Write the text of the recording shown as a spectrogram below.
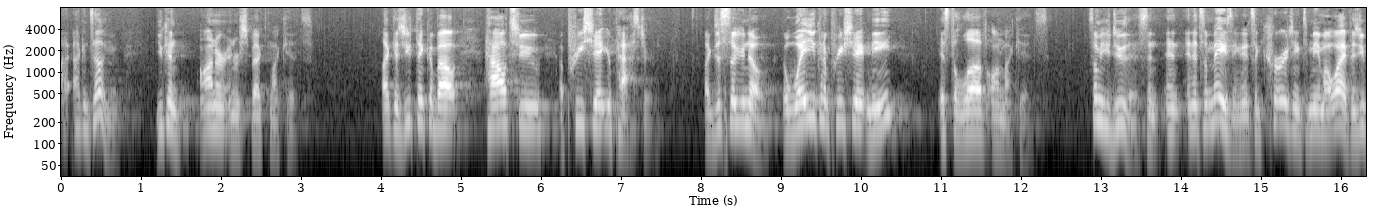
I, I can tell you, you can honor and respect my kids. Like, as you think about how to appreciate your pastor, like, just so you know, the way you can appreciate me is to love on my kids. Some of you do this, and, and, and it's amazing, and it's encouraging to me and my wife as you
